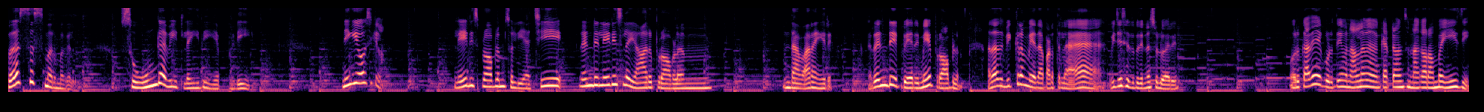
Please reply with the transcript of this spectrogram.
வேர்சஸ் மருமகள். ஸோ உங்கள் வீட்டில் இது எப்படி? நீங்கள் யோசிக்கலாம். லேடிஸ் ப்ராப்ளம் சொல்லியாச்சு. ரெண்டு லேடிஸில் யார் ப்ராப்ளம் இந்த வரேன் இரு. ரெண்டு பேருமே ப்ராப்ளம் அதாவது விக்ரம் வேதா படத்தில் விஜய் சேதுபதி என்ன சொல்லுவார்? ஒரு கதையை கொடுத்து இவன் நல்லவன் கெட்டவன் சொன்னாக்கா ரொம்ப ஈஸி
